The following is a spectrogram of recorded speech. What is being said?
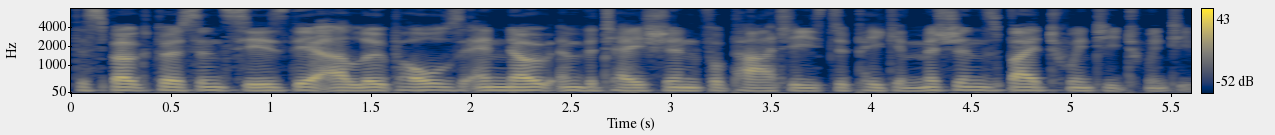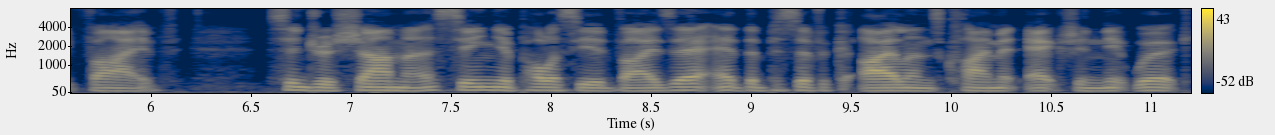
The spokesperson says there are loopholes and no invitation for parties to peak emissions by 2025. Sindra Sharma, Senior Policy Advisor at the Pacific Islands Climate Action Network,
